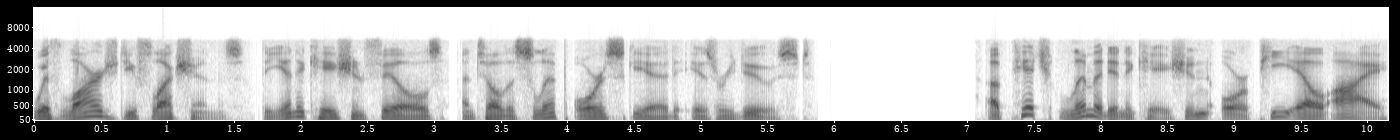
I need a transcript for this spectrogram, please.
With large deflections, the indication fills until the slip or skid is reduced. A pitch limit indication, or PLI,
